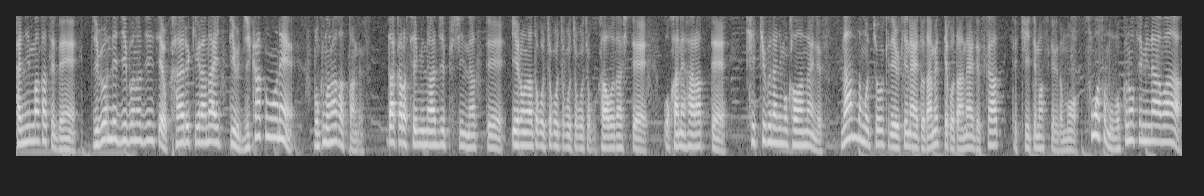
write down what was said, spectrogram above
他人任せで自分で自分の人生を変える気がないっていう自覚もね僕もなかったんです。だからセミナージプシーになっていろんなとこちょこちょこちょこちょこ顔を出してお金払って結局何も変わらないんです。何度も長期で受けないとダメってことはないですか？って聞いてますけれどもそもそも僕のセミナーは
